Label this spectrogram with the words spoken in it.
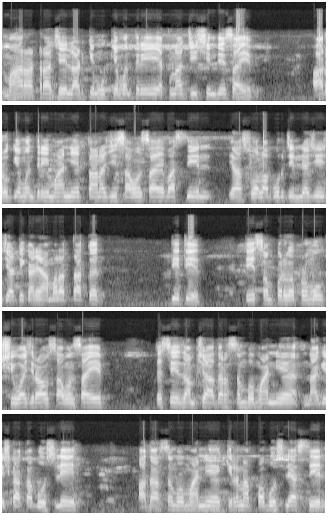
महाराष्ट्राचे लाडके मुख्यमंत्री एकनाथजी शिंदे साहेब आरोग्यमंत्री मान्य तानाजी सावंत साहेब असतील या सोलापूर जिल्ह्याची ज्या ठिकाणी आम्हाला ताकद देतात ते संपर्क प्रमुख शिवाजीराव सावंत साहेब तसेच आमचे आधारस्तंभ मान्य नागेश काका भोसले आधारस्तंभ मान्य किरणप्पा भोसले असतील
